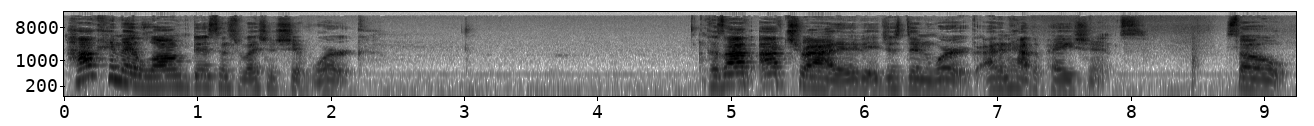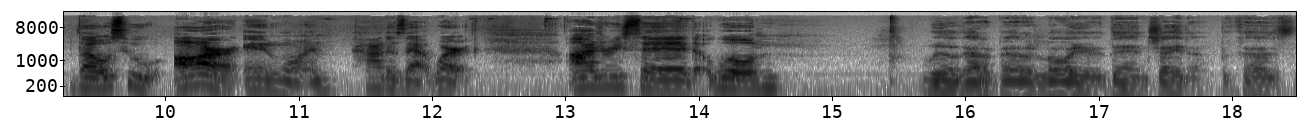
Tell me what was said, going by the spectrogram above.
How can a long distance relationship work? Because I've I've tried it, it just didn't work. I didn't have the patience. So those who are in one, how does that work? Audrey said, "Well, Will got a better lawyer than Jada because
